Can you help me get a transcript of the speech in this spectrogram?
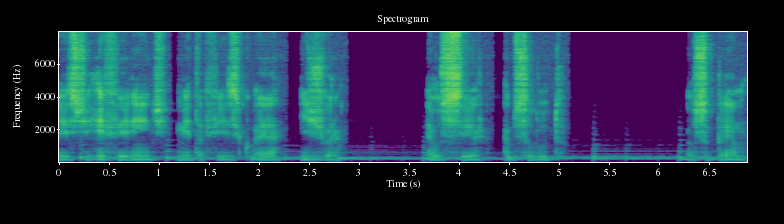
este referente metafísico é Ishvara, é o ser absoluto, é o supremo.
